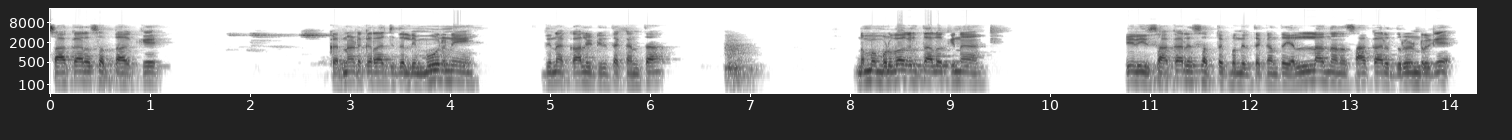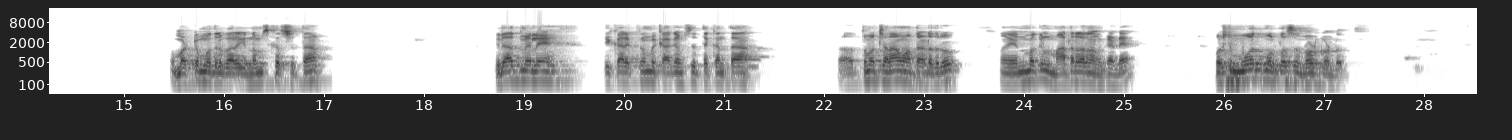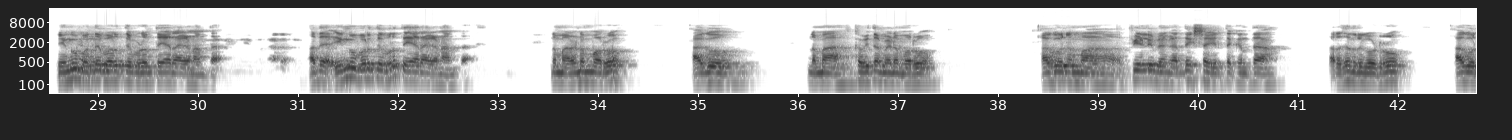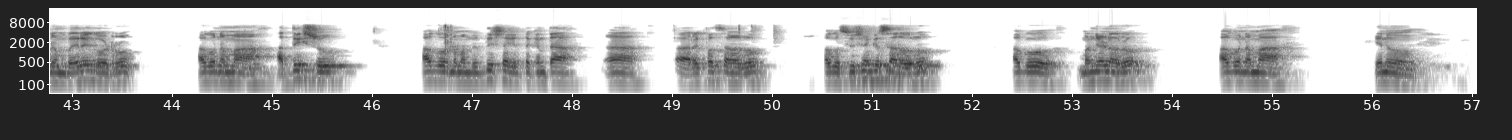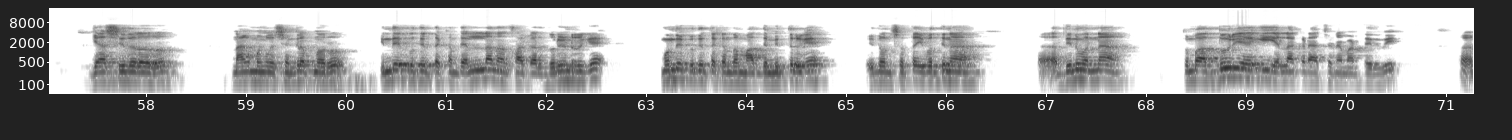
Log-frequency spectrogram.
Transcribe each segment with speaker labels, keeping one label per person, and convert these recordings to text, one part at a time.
Speaker 1: ಸಹಕಾರ ಸಪ್ತಾಹಕ್ಕೆ ಕರ್ನಾಟಕ ರಾಜ್ಯದಲ್ಲಿ ಮೂರನೇ ದಿನ ಕಾಲಿಟ್ಟಿರ್ತಕ್ಕಂಥ ನಮ್ಮ ಮುಳಬಾಗಿಲು ತಾಲೂಕಿನ ಇಲ್ಲಿ ಈ ಸಪ್ತಕ್ ಬಂದಿರತಕ್ಕಂತ ಎಲ್ಲ ನನ್ನ ಸಹಕಾರಿ ಧುರೀಣರಿಗೆ ಮೊಟ್ಟ ಮೊದಲ ಬಾರಿಗೆ ನಮಸ್ಕರಿಸುತ್ತಾ, ಇದಾದ್ಮೇಲೆ ಈ ಕಾರ್ಯಕ್ರಮಕ್ಕೆ ಆಗಮಿಸಿರ್ತಕ್ಕಂಥ ತುಂಬಾ ಚೆನ್ನಾಗಿ ಮಾತಾಡಿದ್ರು. ಹೆಣ್ಮಕ್ಳು ಮಾತಾಡೋದು ಅನ್ಕೊಂಡೆ. ಫಸ್ಟ್ ಮೂವತ್ಮೂರು ಪರ್ಸೆಂಟ್ ನೋಡ್ಕೊಂಡು. ಹೆಂಗೂ ಬಂದೇ ಬರುತ್ತೆ ಬಿಡು, ತಯಾರಾಗೋಣ ಅಂತ. ಅದೇ ಹೆಂಗೂ ಬರುತ್ತೆ ಬಿಡು, ತಯಾರಾಗೋಣ ಅಂತ. ನಮ್ಮ ಅರಣಮ್ಮರು ಹಾಗೂ ನಮ್ಮ ಕವಿತಾ ಮೇಡಮ್ ಅವರು ಹಾಗೂ ನಮ್ಮ ಪಿ ಎಲ್ ಡಿ ಬ್ಯಾಂಕ್ ಅಧ್ಯಕ್ಷ ಆಗಿರ್ತಕ್ಕಂಥ ರಾಜೇಂದ್ರ ಗೌಡ್ರು ಹಾಗೂ ನಮ್ಮ ಬೈರೇಗೌಡರು ಹಾಗೂ ನಮ್ಮ ಅಧ್ಯಕ್ಷರು ಹಾಗೂ ನಮ್ಮ ನಿರ್ದೇಶಕ ಆಗಿರ್ತಕ್ಕಂಥ ರಘುಪತ್ ಸರ್ ಅವರು ಹಾಗೂ ಶಿವಶಂಕರ್ ಸರ್ ಅವರು ಹಾಗೂ ಮಂಜಣ್ಣವರು ಹಾಗೂ ನಮ್ಮ, ಏನು ಗ್ಯಾಸ್ ಶ್ರೀಧರ್ ಅವರು ನಾಗಮಂಗಲ ಶಂಕರಪ್ಪನವರು ಹಿಂದೆ ಕೂತಿರ್ತಕ್ಕಂಥ ಎಲ್ಲ ನನ್ನ ಸಹಕಾರ ಧುರೀಣರಿಗೆ, ಮುಂದೆ ಕೂತಿರ್ತಕ್ಕಂಥ ಮಾಧ್ಯಮ ಮಿತ್ರರಿಗೆ, ಇದೊಂದು ಸತ ಇವತ್ತಿನ ದಿನವನ್ನ ತುಂಬಾ ಅದ್ದೂರಿಯಾಗಿ ಎಲ್ಲಾ ಕಡೆ ಆಚರಣೆ ಮಾಡ್ತಾ ಇದೀವಿ.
